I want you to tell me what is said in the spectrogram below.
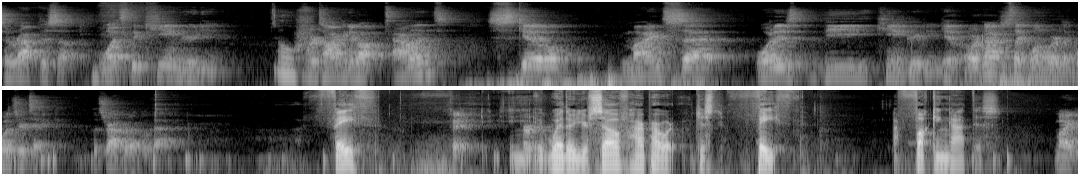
to wrap this up. What's the key ingredient Oh. We're talking about talent, skill, mindset. What is the key ingredient? Get, or not just like one word, like what's your take? Let's wrap it up with that. Faith. Faith. Perfect. Whether yourself, higher power, just faith. I fucking got this. Mikey.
